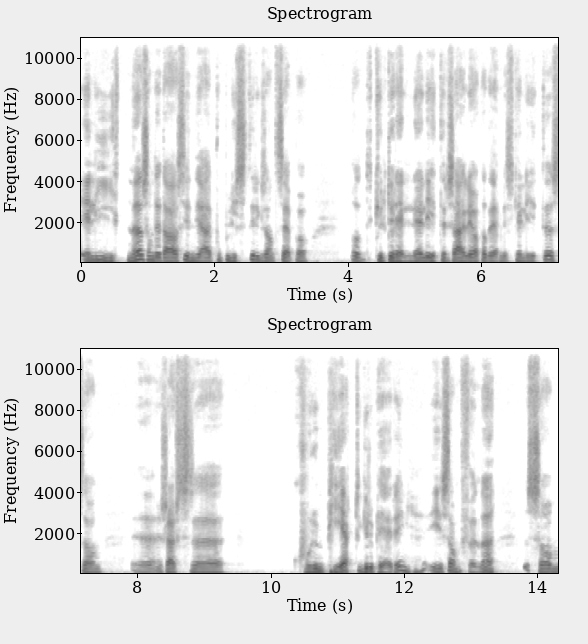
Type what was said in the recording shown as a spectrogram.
elitene, som det da, siden de er populister, ikke sant, ser på, på kulturelle eliter, særlig akademiske eliter, som eh, en slags eh, korrumpert gruppering i samfunnet som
